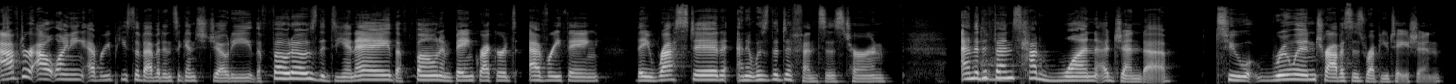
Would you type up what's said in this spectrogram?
After outlining every piece of evidence against Jodi, the photos, the DNA, the phone and bank records, everything, they rested and it was the defense's turn. And the oh. defense had one agenda to ruin Travis's reputation.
